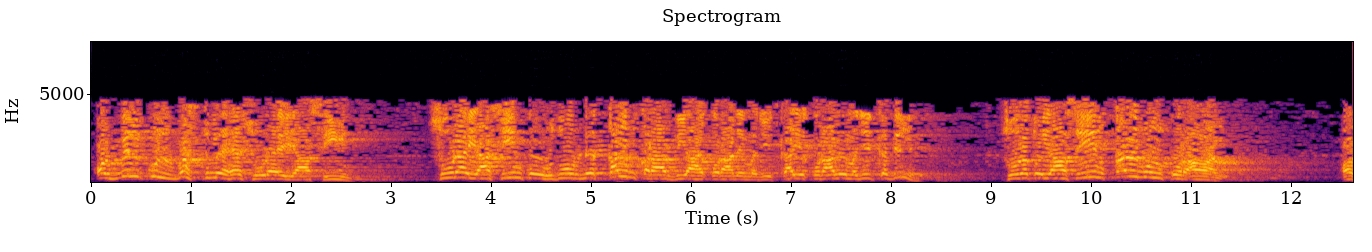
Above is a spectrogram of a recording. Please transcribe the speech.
اور بالکل وسط میں ہے سورہ یاسین۔ سورہ یاسین کو حضور نے قلب قرار دیا ہے قرآن مجید کا، یہ قرآن مجید کا دل ہے۔ سورت و یاسین قلب القرآن۔ اور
